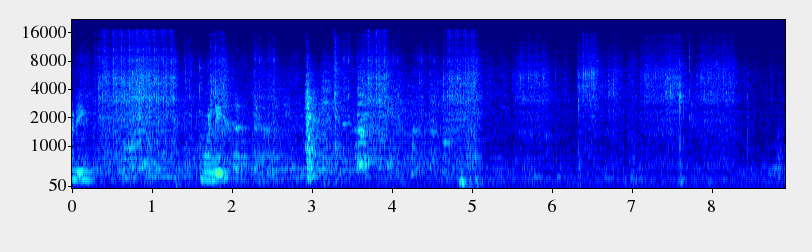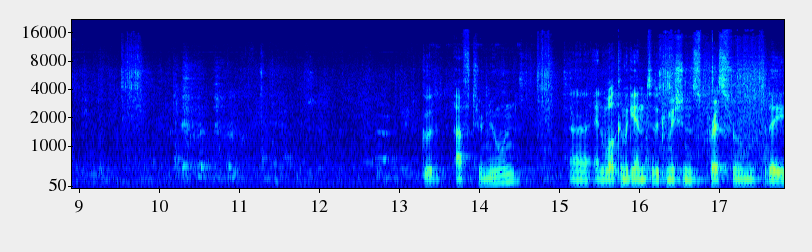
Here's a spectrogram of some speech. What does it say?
Morning. Morning. Good afternoon, uh, and welcome again to the Commission's press room today,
